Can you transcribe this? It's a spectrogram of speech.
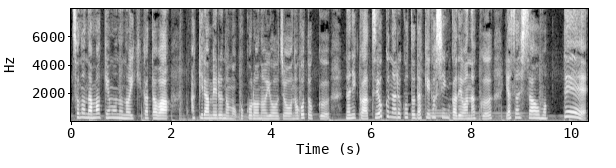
その怠け者の生き方は諦めるのも心の養生のごとく何か強くなることだけが進化ではなく優しさを持って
